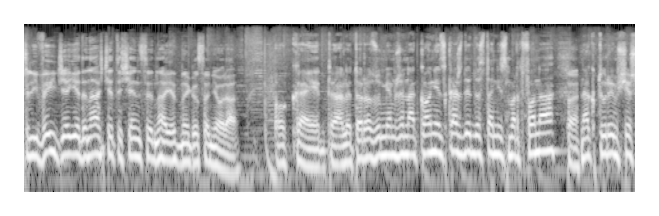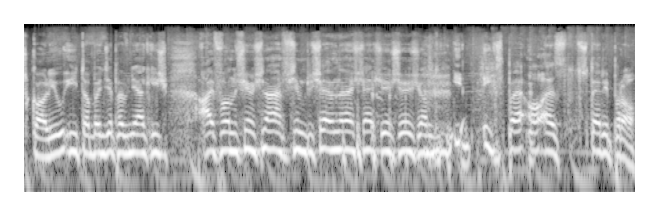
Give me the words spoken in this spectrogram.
Czyli wyjdzie 11 tysięcy na jednego seniora. Okej, to, ale to rozumiem, że na koniec każdy dostanie smartfona, Tak. na którym się szkolił i to będzie pewnie jakiś iPhone 17, 60 XPOS 4 Pro.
